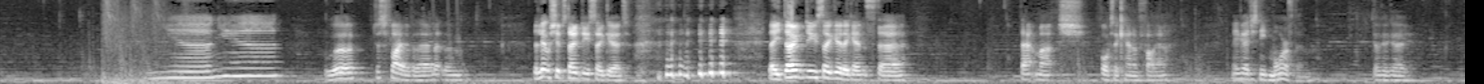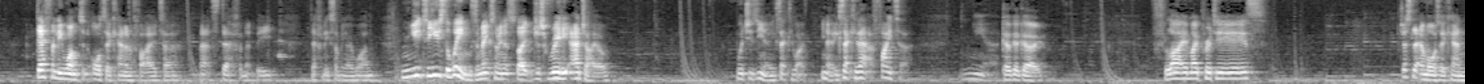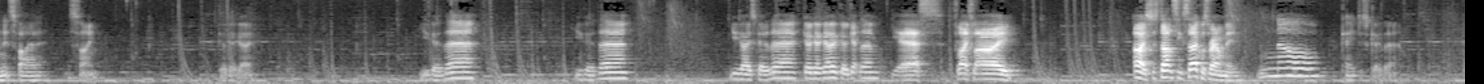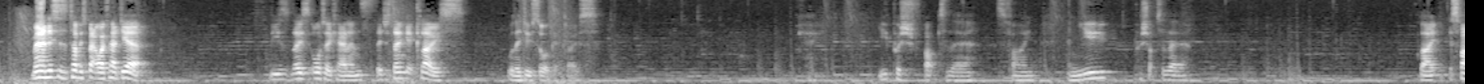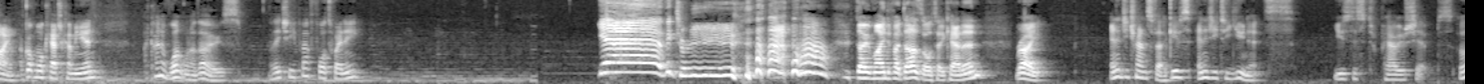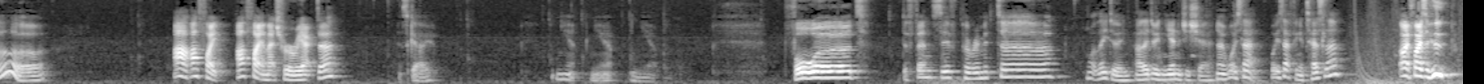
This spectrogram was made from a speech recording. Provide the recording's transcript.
Yeah, yeah. Whoa. Just fly over there. Let them... The little ships don't do so good. they don't do so good against uh, that much autocannon fire. Maybe I just need more of them. Go, go, go. Definitely want an autocannon fighter. That's definitely definitely something I want. You, to use the wings and make something that's like just really agile. Which is, you know, exactly what I, you know, exactly that, a fighter. Yeah, go go go. Fly my pretties. Just let them autocannon its fire. It's fine. Go go go. You go there. You go there. You guys go there. Go, go, go. Go get them. Yes. Fly, fly. Oh, it's just dancing circles around me. No. Okay, just go there. Man, this is the toughest battle I've had yet. These Those autocannons, they just don't get close. Well, they do sort of get close. Okay. You push up to there. It's fine. And you push up to there. Like, it's fine. I've got more cash coming in. I kind of want one of those. Are they cheaper? 420? Yeah! Victory! Don't mind if I does, autocannon. Right. Energy transfer. Gives energy to units. Use this to power your ships. Oh. Ah, I'll fight. I'll fight a match for a reactor. Let's go. Yep, yep, yep. Forward. Defensive perimeter. What are they doing? Are they doing the energy share? No, what is that? What is that thing? A Tesla? Oh, it fires a hoop.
